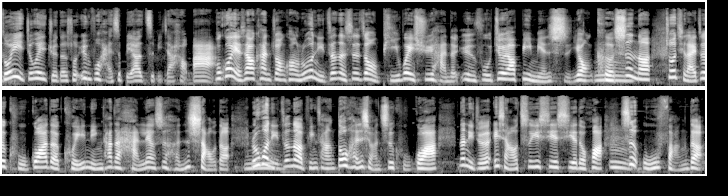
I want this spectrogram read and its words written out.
所以就会觉得说孕妇还是不要吃比较好吧。不过也是要看状况，如果你真的是这种脾胃。虚寒的孕妇就要避免使用。可是呢，说起来这个苦瓜的奎宁，它的含量是很少的。如果你真的平常都很喜欢吃苦瓜，那你觉得诶想要吃一些些的话是无妨的。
